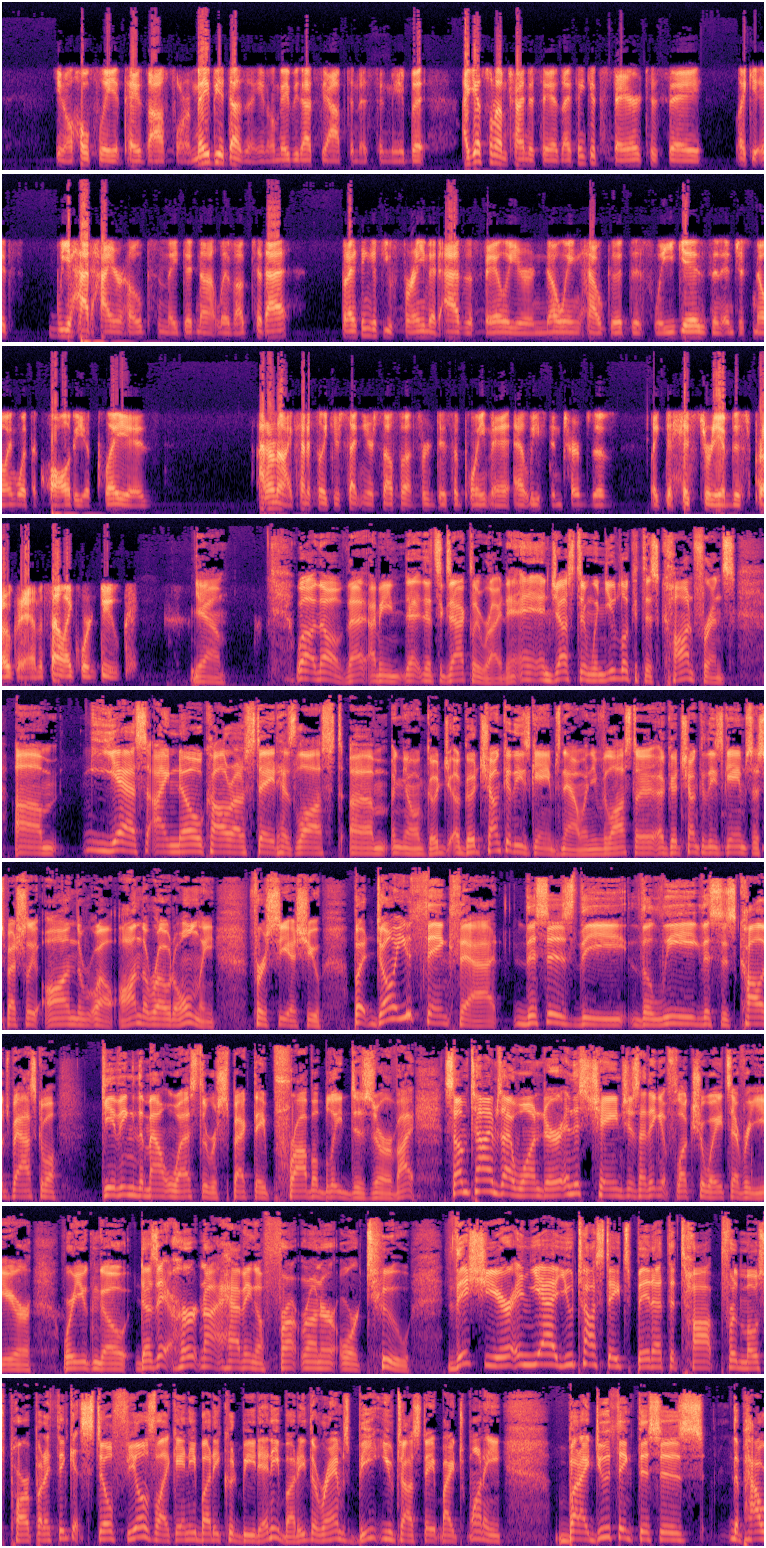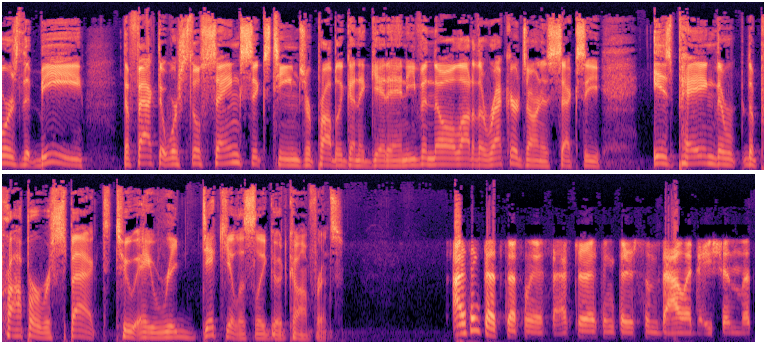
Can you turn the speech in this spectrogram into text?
you know, hopefully it pays off for them. Maybe it doesn't, you know, maybe that's the optimist in me. But I guess what I'm trying to say is I think it's fair to say, like, it's, we had higher hopes and they did not live up to that. But I think if you frame it as a failure, knowing how good this league is and, and just knowing what the quality of play is, I don't know. I kind of feel like you're setting yourself up for disappointment, at least in terms of like the history of this program. It's not like we're Duke, yeah. Well, no, that I mean that, that's exactly right. And, and, Justin, when you look at this conference, um, yes, I know Colorado State has lost um, you know a good a good chunk of these games now, and you've lost a, a, good chunk of these games, especially on the well on the road only for CSU. But don't you think that this is the the league? This is college basketball giving the Mountain West the respect they probably deserve. I sometimes I wonder, and this changes. I think it fluctuates every year. Where you can go, does it hurt not having a front runner or two this year? And yeah, Utah State's been at the top for the most part, but I think it still feels like anybody could beat anybody. The Rams beat Utah State by twenty, but I do think this is the powers that be the fact that we're still saying six teams are probably going to get in, even though a lot of the records aren't as sexy, is paying the the proper respect to a ridiculously good conference. I think that's definitely a factor. I think there's some validation that's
